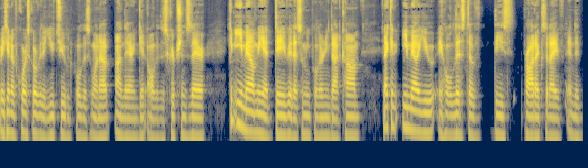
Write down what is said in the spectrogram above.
You can, of course, go over to YouTube and pull this one up on there and get all the descriptions there. You can email me at david at swimmingpoollearning.com and I can email you a whole list of these products that I've and the,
